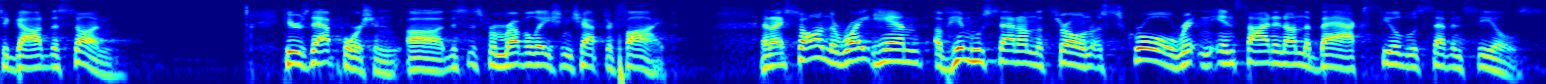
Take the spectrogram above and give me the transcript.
to God the Son. Here's that portion. Uh, this is from Revelation chapter 5. And I saw on the right hand of him who sat on the throne a scroll written inside and on the back, sealed with seven seals.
